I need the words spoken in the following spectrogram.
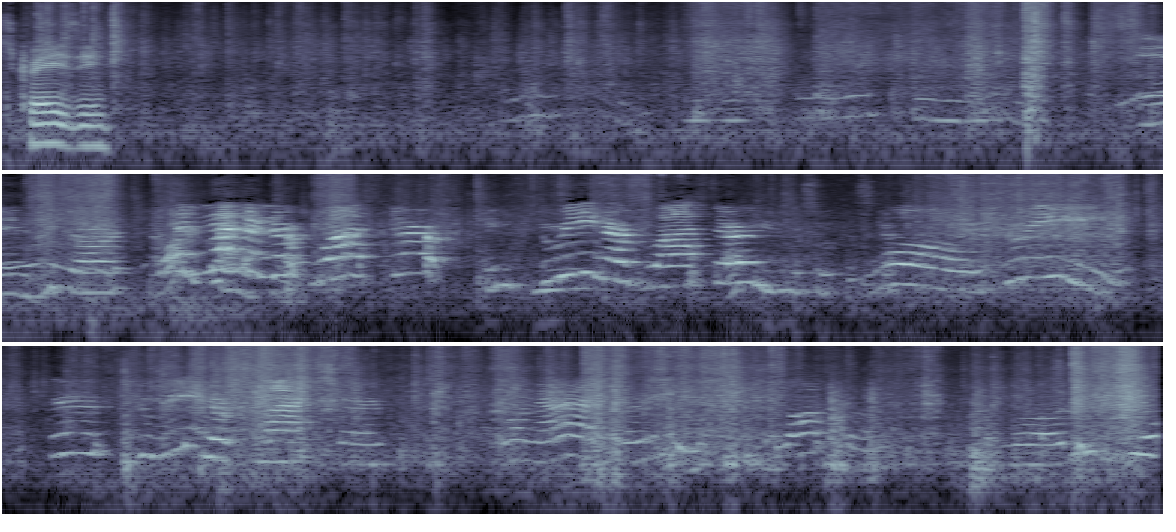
It's crazy. And these are Another Nerf blaster. Thank you. Three Nerf blasters. can use this with the sketch. Whoa, three. There's three Nerf blasters. Well, not three. It's awesome. Whoa, this is so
